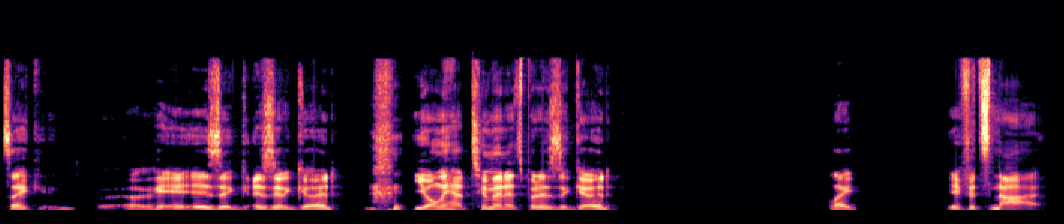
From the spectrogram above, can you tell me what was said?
It's like, okay, is it is it good? you only had two minutes, but is it good? Like, if it's not,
